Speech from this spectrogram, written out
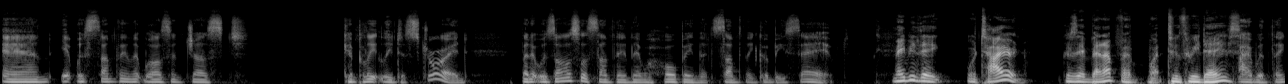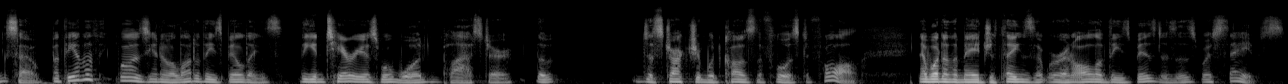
And it was something that wasn't just completely destroyed, but it was also something they were hoping that something could be saved. maybe they were tired because they've been up for, what, two, three days? I would think so. But the other thing was, you know, a lot of these buildings, the interiors were wood and plaster. The destruction would cause the floors to fall. Now, one of the major things that were in all of these businesses were safes.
